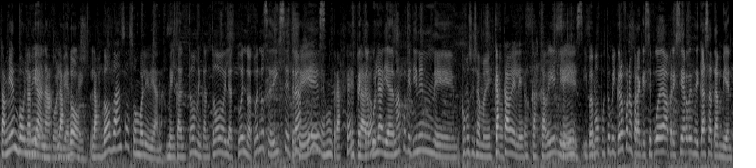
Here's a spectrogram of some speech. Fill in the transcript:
También boliviana, las dos. Las dos danzas son bolivianas. Me encantó, me encantó el atuendo. ¿Atuendo se dice traje? Sí, es un traje, Espectacular. Y además porque tienen, eh, ¿cómo se llaman estos? Cascabeles. Los cascabeles. y hemos puesto micrófonos para que se pueda apreciar desde casa también.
